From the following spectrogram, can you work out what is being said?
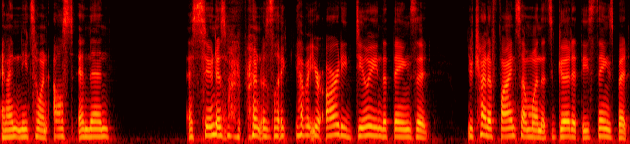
and I need someone else and then as soon as my friend was like, "Yeah, but you're already doing the things that you're trying to find someone that's good at these things, but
